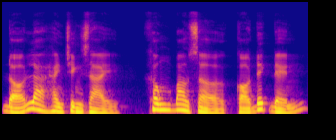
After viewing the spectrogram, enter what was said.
Đó là hành trình dài, không bao giờ có đích đến.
